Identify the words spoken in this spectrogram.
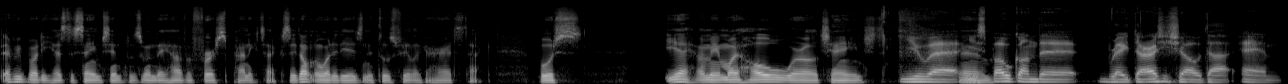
everybody has the same symptoms when they have a first panic attack because they don't know what it is, and it does feel like a heart attack. But yeah, I mean, my whole world changed. You uh, um, you spoke on the Ray D'Arcy show that um,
